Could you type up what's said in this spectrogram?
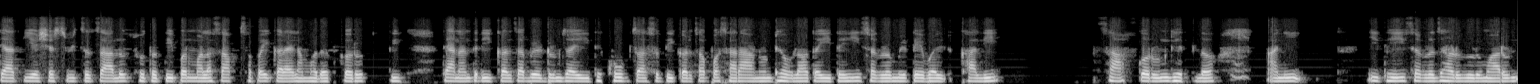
त्यात यशस्वीचं चालूच होतं. ती पण मला साफसफाई करायला मदत करत होती. त्यानंतर इकडचा बेडरूम जाई इथे खूप जास्त तिकडचा पसारा आणून ठेवला होता. इथेही सगळं मी टेबल खाली साफ करून घेतलं. आणि इथेही सगळं झाडू बिडू मारून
